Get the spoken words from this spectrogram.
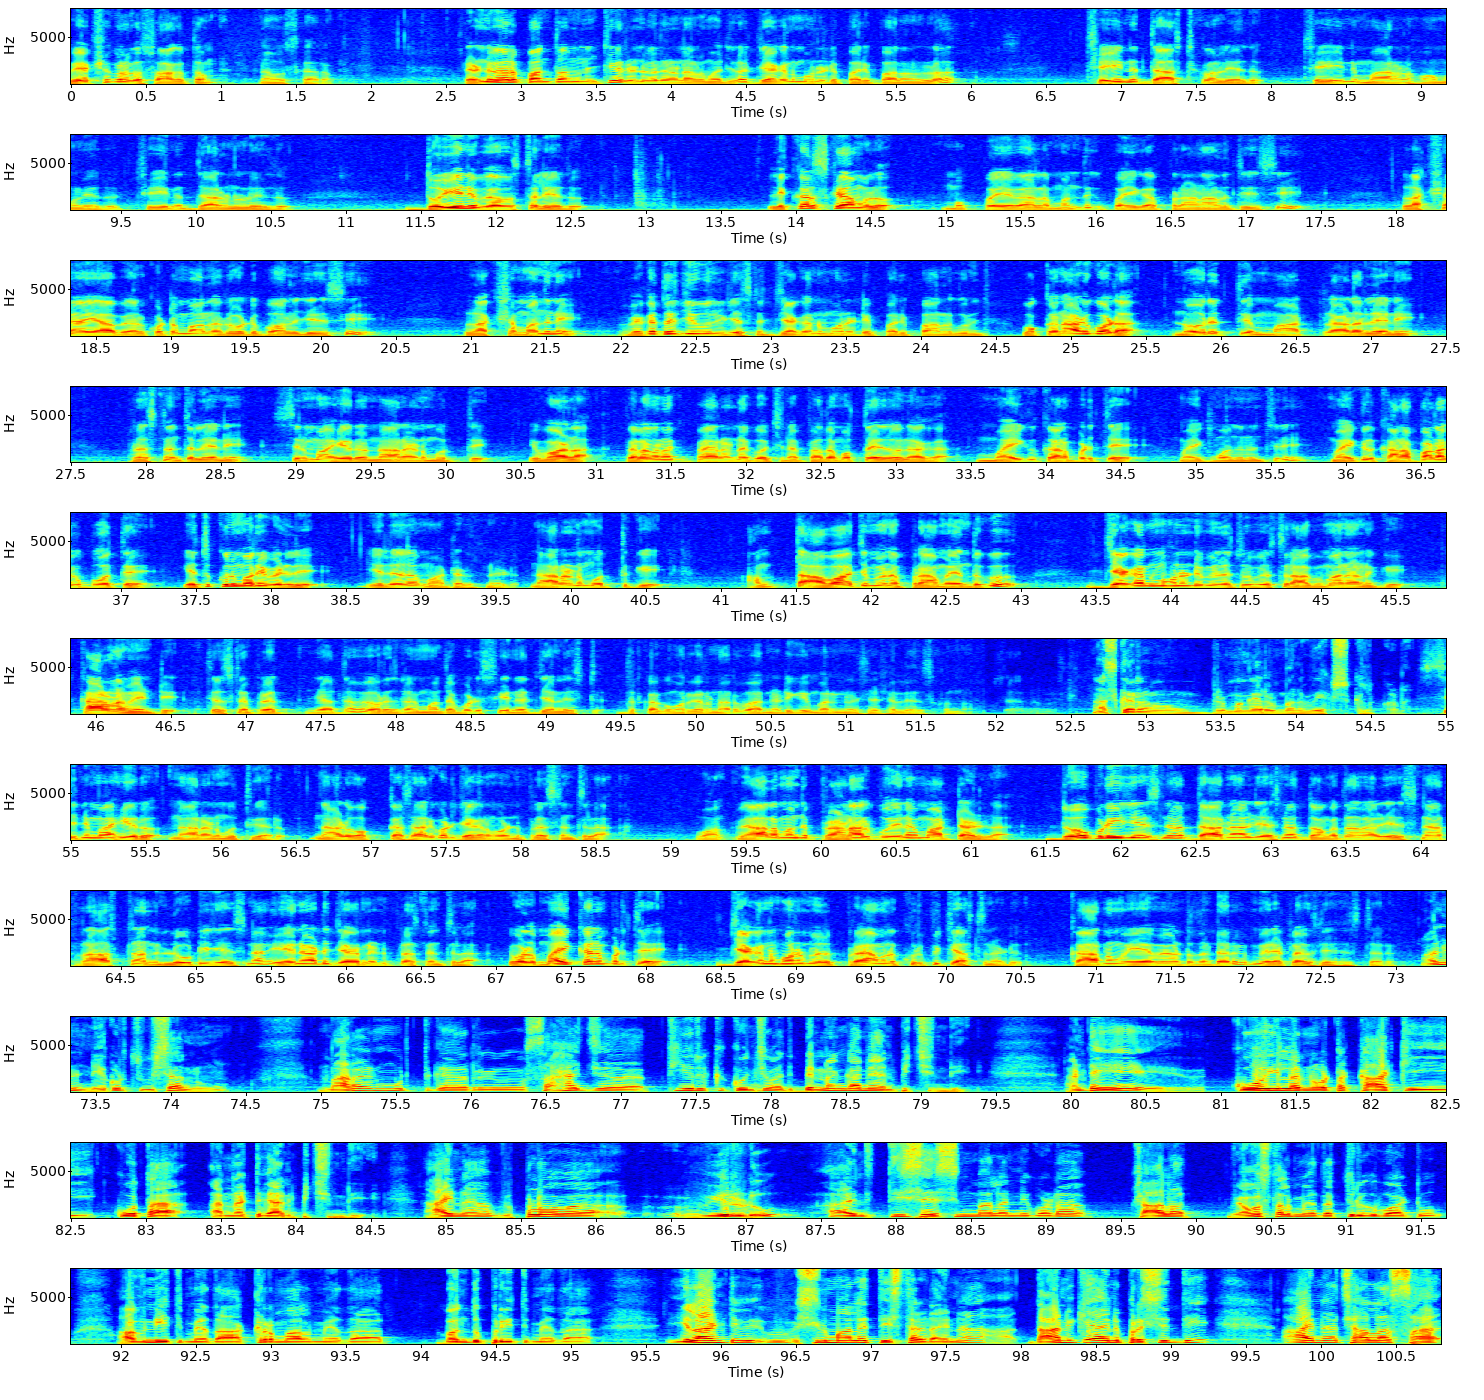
వీక్షకులకు స్వాగతం. నమస్కారం. రెండు వేల పంతొమ్మిది నుంచి రెండు వేల రెండు నాలుగు మధ్యలో జగన్మోహన్ రెడ్డి పరిపాలనలో చేయని దాష్టకం లేదు. చేయని మారణహోమం లేదు. చేయని దారుణం లేదు. దొయ్యని వ్యవస్థ లేదు. లిక్కర్ స్కాములో ముప్పై వేల మందికి పైగా ప్రాణాలు తీసి లక్షా యాభై వేల కుటుంబాలను రోడ్డు పాలు చేసి లక్ష మందిని విగత జీవులు చేసిన జగన్మోహన్ రెడ్డి పరిపాలన గురించి ఒక్కనాడు కూడా నోరెత్తి మాట్లాడలేని ప్రశ్నించలేని సినిమా హీరో నారాయణమూర్తి ఇవాళ పిలవనకు పేరణకు వచ్చిన పెద ముత్తైదులాగా మైకు కనపడితే మైకు ముందు నుంచి మైకులు కనపడకపోతే ఎత్తుకుని మరీ వెళ్ళి ఏదేదో మాట్లాడుతున్నాడు. నారాయణమూర్తికి అంత అవాజ్యమైన ప్రేమ ఎందుకు? జగన్మోహన్ రెడ్డి మీద చూపిస్తున్న అభిమానానికి కారణం ఏంటి? తెలుసుకునే ప్రయత్నం చేద్దాం. వివరించడానికి మనతో పాటు సీనియర్ జర్నలిస్ట్ దుర్గా కుమార్ గారు ఉన్నారు. వారిని అడిగి మరిన్ని విశేషాలు తెలుసుకుందాం. నమస్కారం బ్రహ్మంగారు మన వీక్షకులకు కూడా. సినిమా హీరో నారాయణమూర్తి గారు నాడు ఒక్కసారి కూడా జగన్మోహన్ ప్రశ్నించలా. వేల మంది ప్రాణాలు పోయినా మాట్లాడలా. దోపిడీ చేసినా దారుణాలు చేసినా దొంగతనాలు చేసినా రాష్ట్రాన్ని లూటీ చేసినా ఏనాడు జగన్ రెడ్డిని ప్రశ్నించలే. ఇవాళ మైక్ కనపడితే జగన్మోహన్ మీద ప్రేమను కురిపించేస్తున్నాడు. కారణం ఏమై ఉంటుందంటారు? మీరు ఎట్లా విశ్లేషిస్తారు? అవును నేను కూడా చూశాను. నారాయణమూర్తి గారు సహజ తీరుకి కొంచెం అది భిన్నంగానే అనిపించింది. అంటే కోయిల నోట కాకి కూత అన్నట్టుగా అనిపించింది. ఆయన విప్లవ వీరుడు ఆయన తీసే సినిమాలన్నీ కూడా చాలా వ్యవస్థల మీద తిరుగుబాటు అవినీతి మీద అక్రమాల మీద బంధుప్రీతి మీద ఇలాంటి సినిమాలే తీస్తాడు ఆయన. దానికే ఆయన ప్రసిద్ధి. ఆయన చాలా సా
